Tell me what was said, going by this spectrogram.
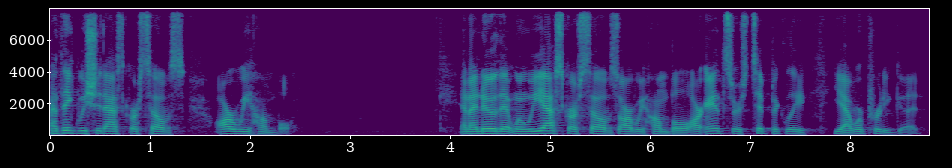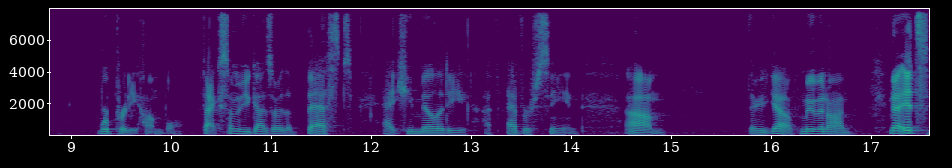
I think we should ask ourselves, are we humble? And I know that when we ask ourselves, are we humble, our answer is typically, yeah, we're pretty good. We're pretty humble. Fact, some of you guys are the best at humility I've ever seen. Um, there you go. Moving on. Now, it's,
